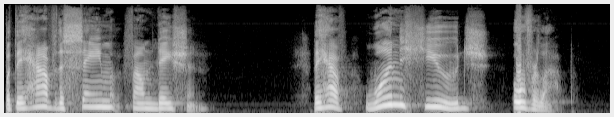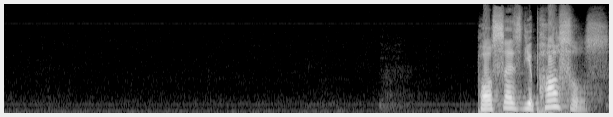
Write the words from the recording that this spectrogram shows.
but they have the same foundation. They have one huge overlap. Paul says the apostles.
